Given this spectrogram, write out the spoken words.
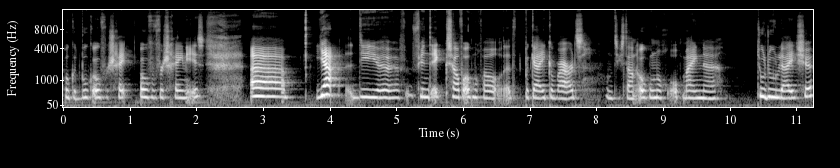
ook het boek over, over verschenen is. Ja, die vind ik zelf ook nog wel het bekijken waard. Want die staan ook nog op mijn to-do-lijstje.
